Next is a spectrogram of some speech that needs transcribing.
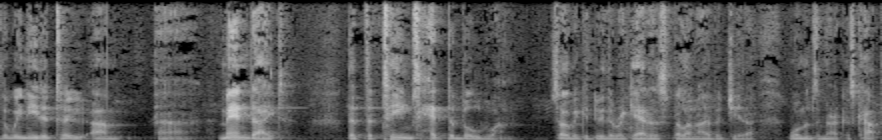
that we needed to um, uh, mandate that the teams had to build one so we could do the regattas, Vilanova, Jeddah, Women's America's Cup.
